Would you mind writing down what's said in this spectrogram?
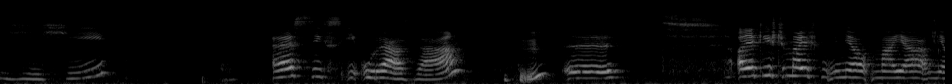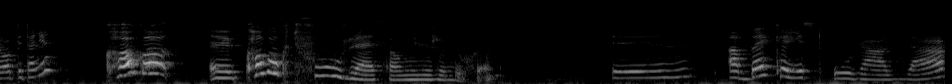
Yihi, Essex i Uraza. Mhm. Y, a jakie jeszcze Maja, mia, Maja miała pytanie? Kogo, y, kogo które są zwierzoduchy? Yy, Abeke jest Uraza,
